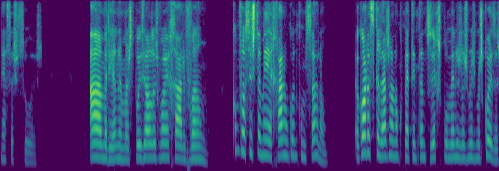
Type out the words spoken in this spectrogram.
nessas pessoas. Ah, Mariana, mas depois elas vão errar, vão. Como vocês também erraram quando começaram. Agora, se calhar, já não cometem tantos erros, pelo menos nas mesmas coisas,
